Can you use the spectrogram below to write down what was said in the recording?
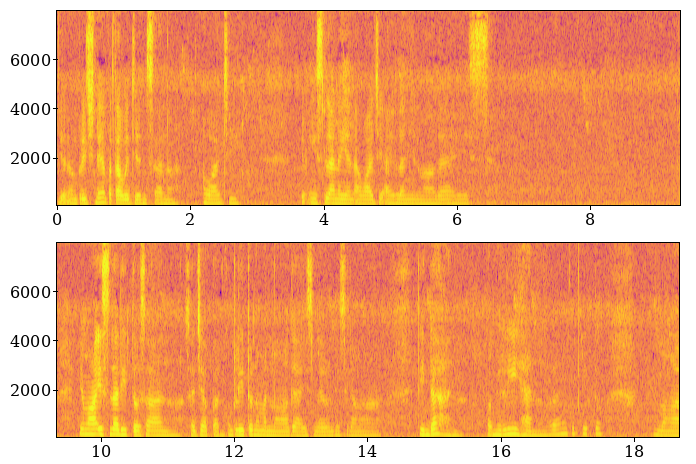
Yun ang bridge na yan, patawid yun sa ano, Awaji. Yung isla na yan, Awaji Island yan mga guys. Yung mga isla dito sa ano, sa Japan, kumpleto naman mga guys. Meron din sila mga tindahan, pamilihan, maraming kumpleto. Mga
